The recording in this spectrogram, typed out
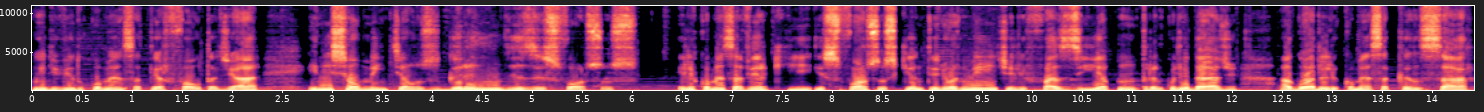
O indivíduo começa a ter falta de ar inicialmente aos grandes esforços. Ele começa a ver que esforços que anteriormente ele fazia com tranquilidade, agora ele começa a cansar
